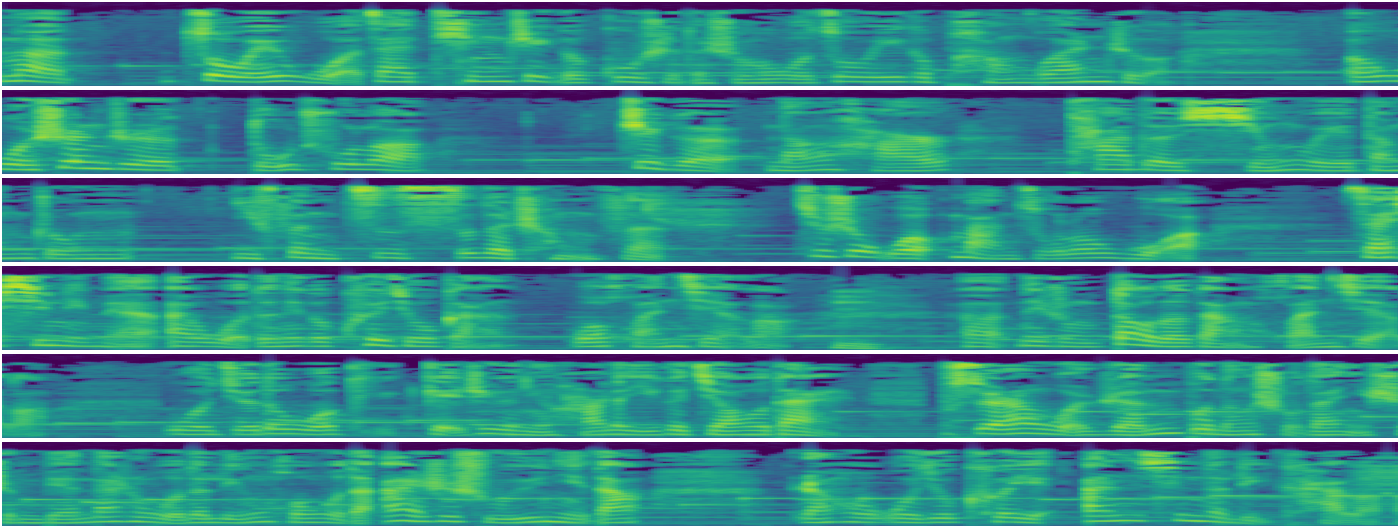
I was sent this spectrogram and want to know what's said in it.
那作为我在听这个故事的时候，我作为一个旁观者，呃，我甚至读出了这个男孩他的行为当中一份自私的成分，就是我满足了我在心里面哎我的那个愧疚感，我缓解了。嗯，呃，那种道德感缓解了。我觉得我给给这个女孩的一个交代，虽然我人不能守在你身边，但是我的灵魂、我的爱是属于你的，然后我就可以安心的离开了。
